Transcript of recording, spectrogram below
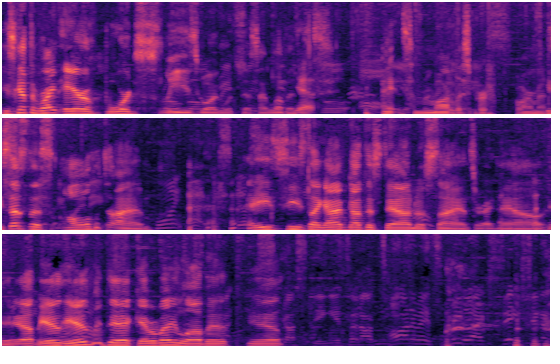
He's got the right air of bored sleaze going with this. I love it. Yes, it's a marvelous performance. He says this all the time. Point at disgusting He's, he's like, I've got this down to a science right now. Yep, here, here's my dick. Everybody love it. Yep. Disgusting. It's an autonomous relaxation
